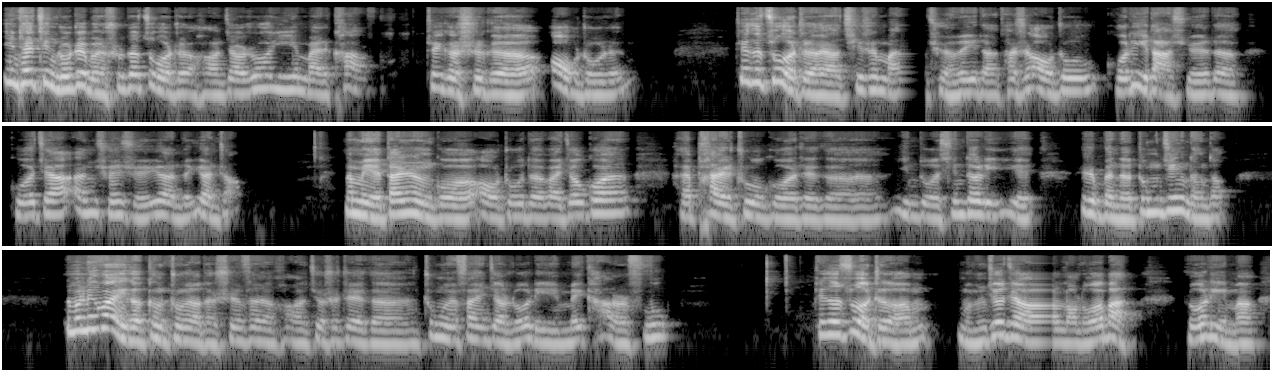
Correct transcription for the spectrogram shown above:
印太竞逐》这本书的作者哈叫 Roy Metcalf，这个是个澳洲人。这个作者呀其实蛮权威的，他是澳洲国立大学的。国家安全学院的院长，那么也担任过澳洲的外交官，还派驻过这个印度的新德里、日本的东京等等。那么另外一个更重要的身份，哈，就是这个中文翻译叫罗里梅卡尔夫。这个作者我们就叫老罗吧，罗里嘛。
